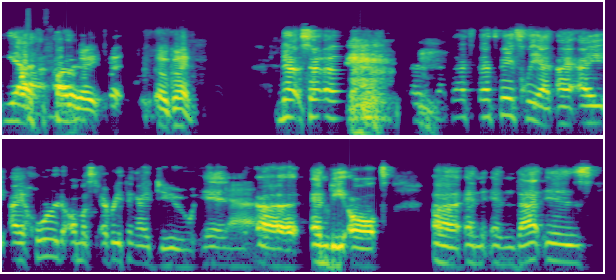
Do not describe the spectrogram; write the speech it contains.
yeah. By the way, oh, go ahead. No, so uh, that's that's basically it. I, I, I hoard almost everything I do in yeah. uh, nvAlt, uh, and and that is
